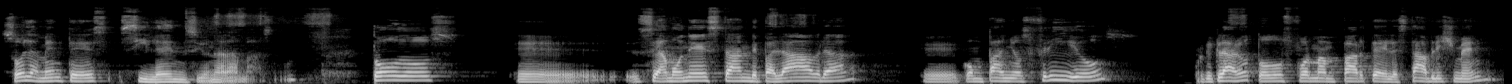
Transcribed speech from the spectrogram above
Solamente es silencio nada más. Todos eh, se amonestan de palabra, eh, con paños fríos, porque claro, todos forman parte del establishment,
